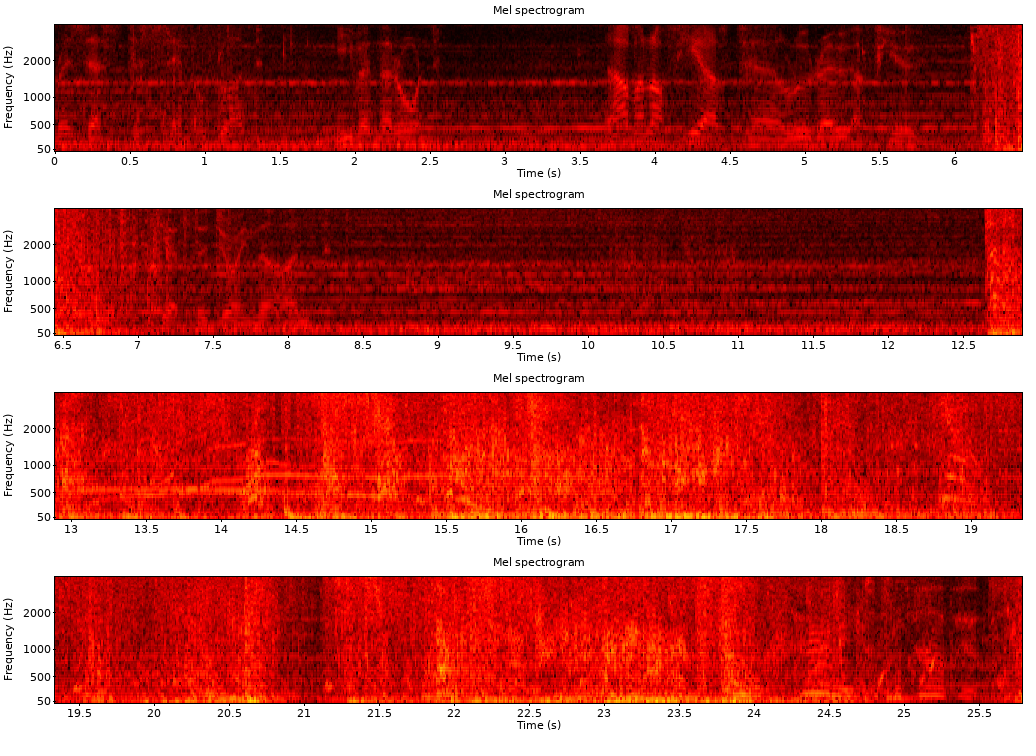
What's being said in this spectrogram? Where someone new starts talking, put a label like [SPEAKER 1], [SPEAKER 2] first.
[SPEAKER 1] resist the scent of blood, even their own. I have enough here to lure out a few. Care to join the hunt?
[SPEAKER 2] Need time to prepare that.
